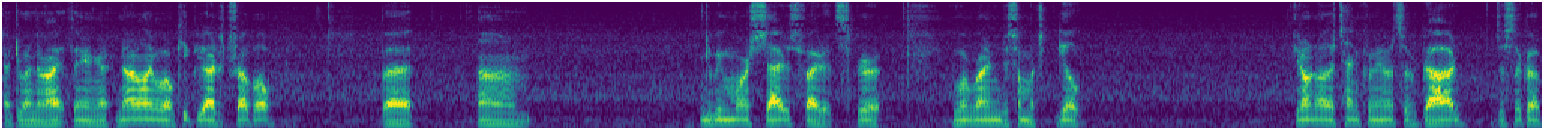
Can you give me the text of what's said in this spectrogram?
at doing the right thing. not only will it keep you out of trouble, but um, you'll be more satisfied at spirit. You won't run into so much guilt. If you don't know the Ten Commandments of God, just look up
